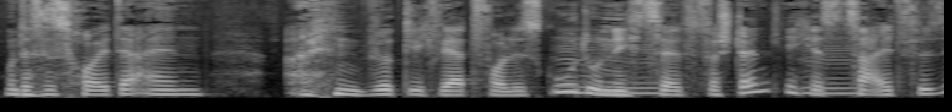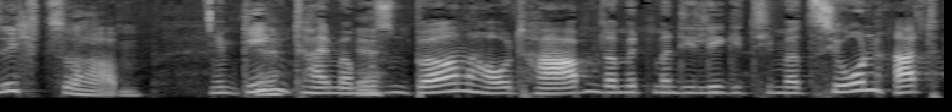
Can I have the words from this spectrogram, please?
Und das ist heute ein, ein wirklich wertvolles Gut mhm. und nicht selbstverständliches, mhm. Zeit für sich zu haben. Im Gegenteil, man ja. muss einen Burnout haben, damit man die Legitimation hat,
